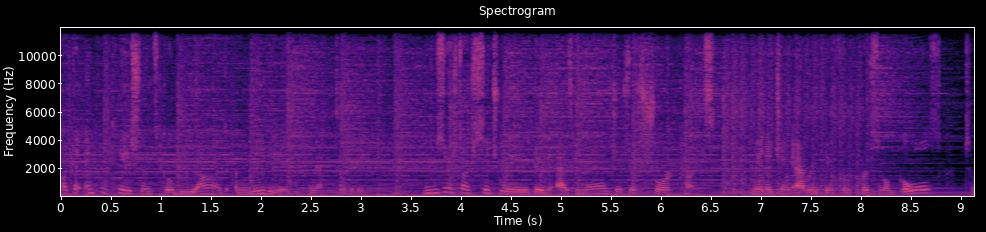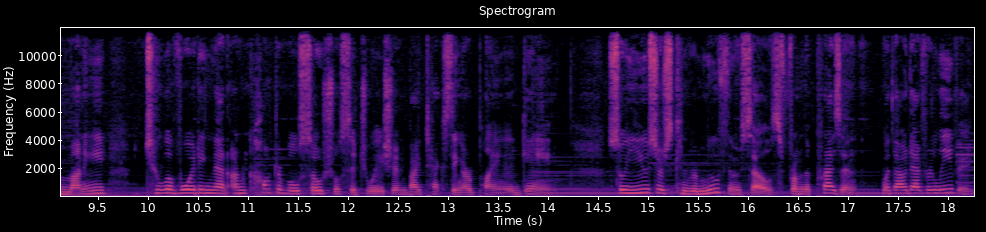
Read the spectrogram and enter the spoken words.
but the implications go beyond immediate connectivity. Users are situated as managers of shortcuts, managing everything from personal goals to money to avoiding that uncomfortable social situation by texting or playing a game, so users can remove themselves from the present without ever leaving.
